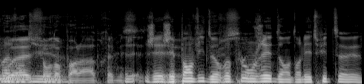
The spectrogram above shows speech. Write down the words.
vendu, on en euh, parlera après. j'ai pas envie de plus, replonger euh, dans, dans les tweets, euh,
